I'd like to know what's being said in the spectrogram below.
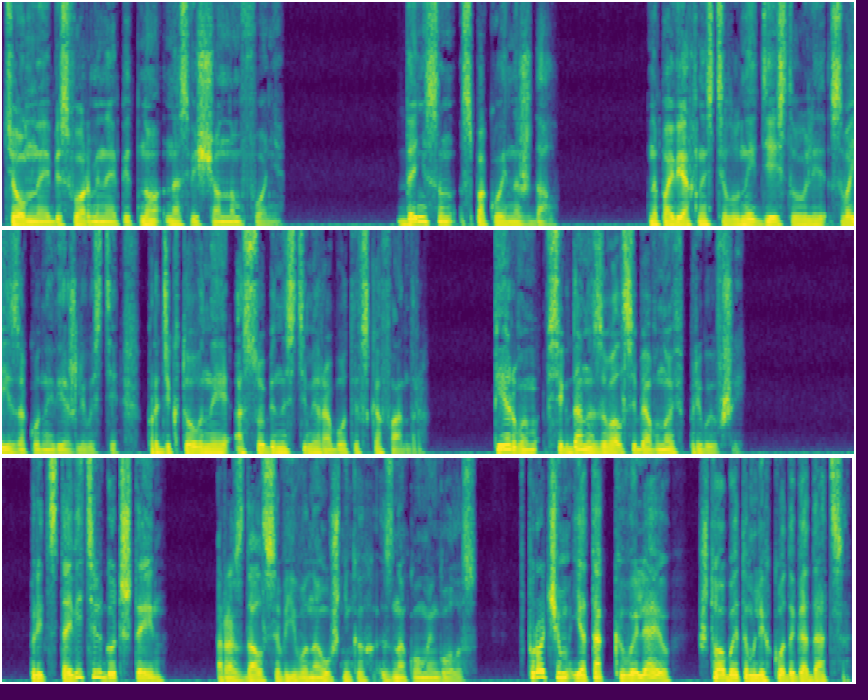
темное бесформенное пятно на освещенном фоне. Деннисон спокойно ждал. На поверхности Луны действовали свои законы вежливости, продиктованные особенностями работы в скафандрах. Первым всегда называл себя вновь прибывший. «Представитель Готштейн», — раздался в его наушниках знакомый голос. «Впрочем, я так ковыляю, что об этом легко догадаться».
